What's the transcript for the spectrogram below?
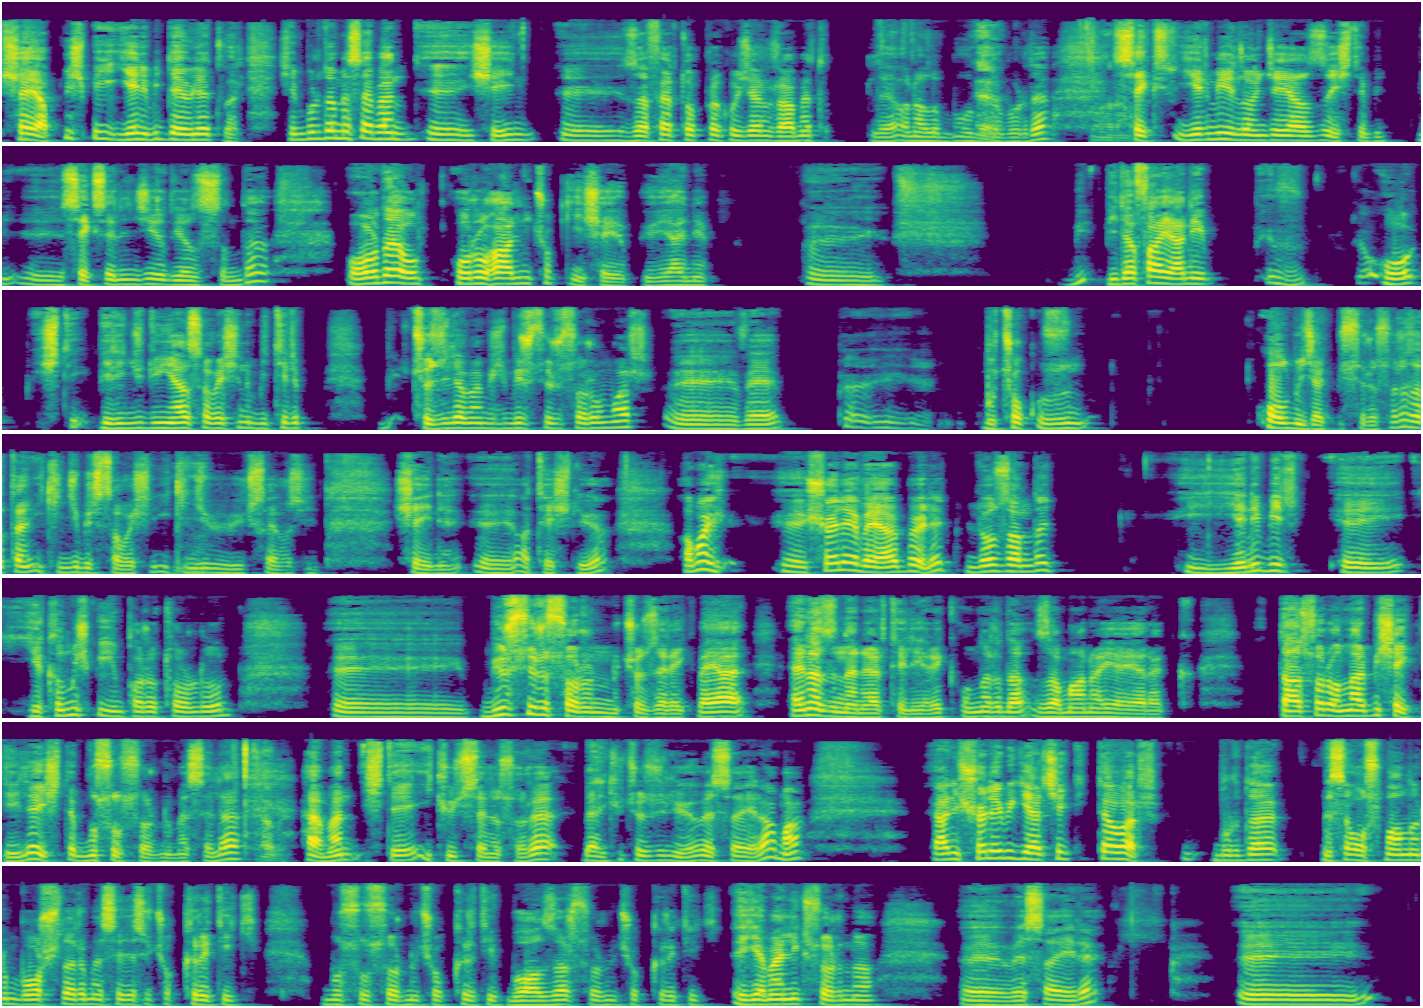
şey yapmış bir yeni bir devlet var. Şimdi burada mesela ben e, şeyin e, Zafer Toprak Hoca'nın rahmetle analım onu Evet. burada. Seks- 20 yıl önce yazdığı işte bir- bir, e, 80. yıl yazısında orada o, o ruh halini çok iyi şey yapıyor. Yani e, bir, bir defa yani e, o işte Birinci Dünya Savaşı'nı bitirip çözülememiş bir sürü sorun var E, ve e, bu çok uzun olmayacak bir süre sonra zaten ikinci bir savaşın, ikinci bir büyük savaşın şeyini e, ateşliyor. Ama e, şöyle veya böyle Lozan'da yeni bir e, yıkılmış bir imparatorluğun e, bir sürü sorununu çözerek veya en azından erteleyerek onları da zamana yayarak daha sonra onlar bir şekliyle işte Musul sorunu mesela Tabii. hemen işte 2-3 sene sonra belki çözülüyor vesaire ama yani şöyle bir gerçeklik de var. Burada mesela Osmanlı'nın borçları meselesi çok kritik. Musul sorunu çok kritik. Boğazlar sorunu çok kritik. Egemenlik sorunu e, vesaire. E,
